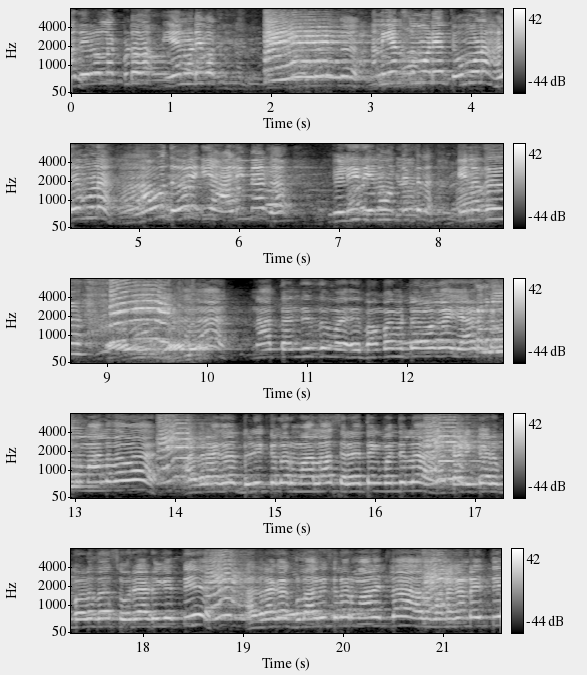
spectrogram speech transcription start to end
ಅದಿರಲ್ಲ ಬಿಡು, ಏನ್ ಹೊಡಿಬೇಕು? ನನಗೇನ್ ಸುಮ್ಮ ಹೊಡಿ ಅಂತ ಮೂಳ, ಹಳೆ ಮೂಳ? ಹೌದು, ಈ ಹಾಳಿ ಮ್ಯಾಗ ಅಂತಿತ್ತಲ್ಲ ಏನದು? ನಾ ತಂದಿದ್ದು ಮ- ಮೆಟ್ರೋ ಮಿಠಾಯಿ ಒಳಗ ಎರಡ್ ಕಲರ್ ಮಾಲ್ ಅದಾವ. ಅದ್ರಾಗ ಬಿಳಿ ಕಲರ್ ಮಾಲ ಸರಿಯಾಗಿ ಬಂದಿಲ್ಲ. ಆ ಕಡೆ ಈ ಕಡೆ ಬಡದ ಸೂರ್ಯ ಅಡುಗೆತಿ. ಅದ್ರಾಗ ಗುಲಾಬಿ ಕಲರ್ ಮಾಲ್ ಐತ್ಲ ಅದು ಮನಗಂಡ ಐತಿ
